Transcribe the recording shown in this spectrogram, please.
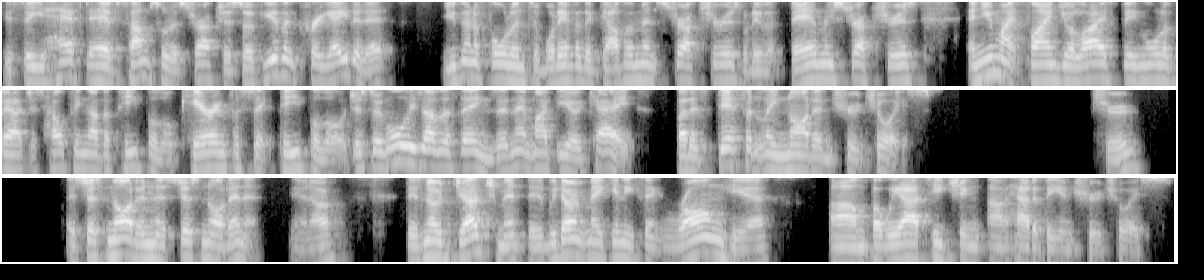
You see you have to have some sort of structure. So if you haven't created it you're going to fall into whatever the government structure is whatever family structure is and you might find your life being all about just helping other people or caring for sick people or just doing all these other things and that might be okay but it's definitely not in true choice. True. It's just not, and it's just not in it, you know, there's no judgment we don't make anything wrong here, um, but we are teaching uh, how to be in true choice.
